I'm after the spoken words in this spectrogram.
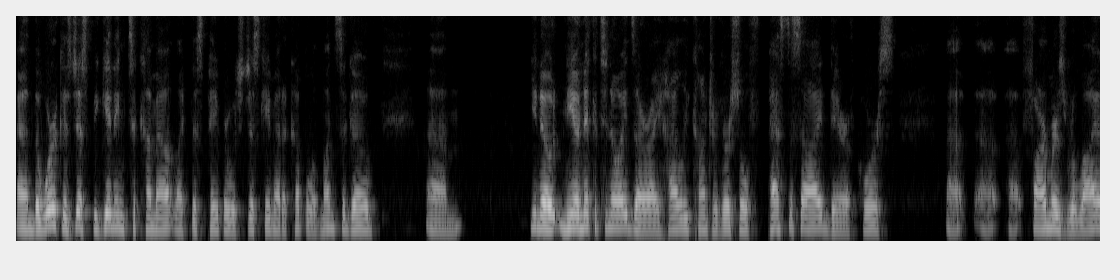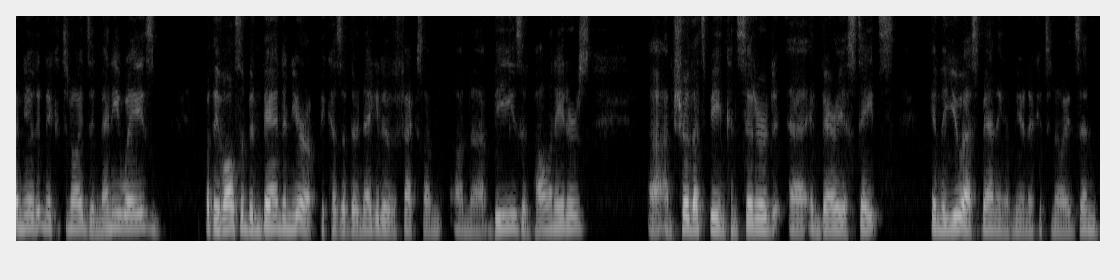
And the work is just beginning to come out, like this paper, which just came out a couple of months ago. Um, you know, neonicotinoids are a highly controversial pesticide. They're, of course, uh, uh, uh, farmers rely on neonicotinoids in many ways, but they've also been banned in Europe because of their negative effects on, on uh, bees and pollinators. Uh, I'm sure that's being considered uh, in various states in the US banning of neonicotinoids. And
